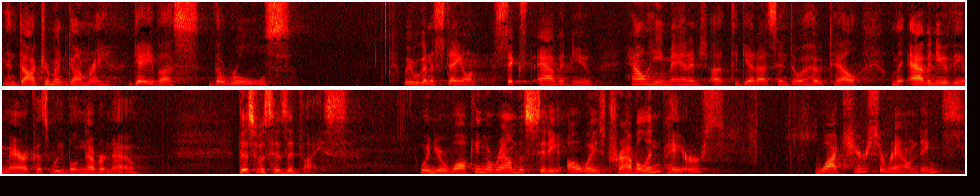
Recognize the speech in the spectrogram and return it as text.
and Dr. Montgomery gave us the rules. We were going to stay on 6th Avenue. How he managed uh, to get us into a hotel on the Avenue of the Americas, we will never know. This was his advice. When you're walking around the city, always travel in pairs. Watch your surroundings.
